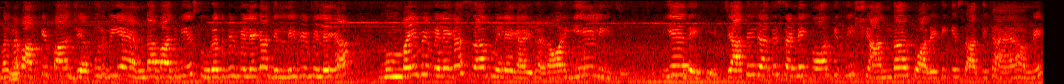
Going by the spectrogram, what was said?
मतलब आपके पास जयपुर भी है अहमदाबाद भी है सूरत भी मिलेगा दिल्ली भी मिलेगा मुंबई भी मिलेगा सब मिलेगा इधर। और ये लीजिए ये देखिए जाते जाते सर ने और कितनी शानदार क्वालिटी के साथ दिखाया है हमें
